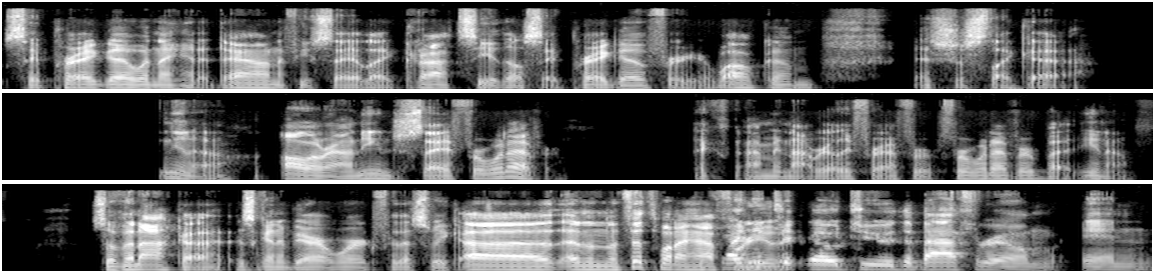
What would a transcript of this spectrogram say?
say prego when they hand it down. If you say like grazie, they'll say prego for you're welcome. It's just like a you know, all around. You can just say it for whatever. I mean, not really for effort for whatever, but you know. So Vinaka is going to be our word for this week. Uh, and then the fifth one I have If I for need you. to go to the bathroom in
